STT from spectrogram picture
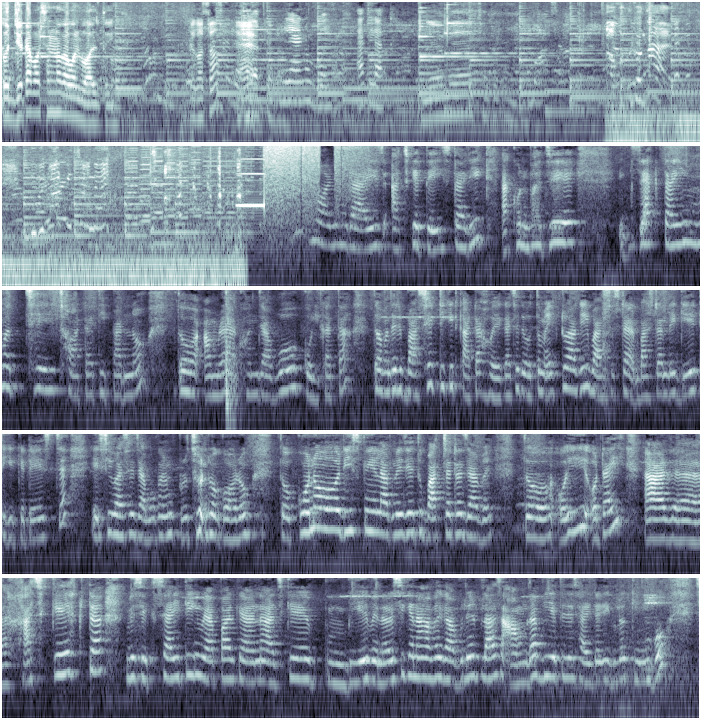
তোর যেটা পছন্দ কেবল বল তুই। কত হ্যাঁ। নিরানব্বই এক লাখ মর্নিং গাইজ আজকে তেইশ তারিখ। এখন বাজে এক্স্যাক্ট টাইম হচ্ছে ছটা তিপান্ন। তো আমরা এখন যাব কলকাতা। তো আমাদের বাসের টিকিট কাটা হয়ে গেছে। তো একটু আগেই বাস স্ট্যান্ড বাস স্ট্যান্ডে গিয়ে টিকিট কেটে এসছে। এসি বাসে যাব কারণ প্রচণ্ড গরম। তো কোনো রিস্ক নিয়ে লাভ নেই, যেহেতু বাচ্চাটা যাবে। তো ওই ওটাই। আর আজকে একটা বেশ এক্সাইটিং ব্যাপার, কেননা আজকে বিয়ে, বেনারসি কেনা হবে, গাবুলের প্লাস আমরা বিয়েতে যে শাড়ি টাড়িগুলো কিনবো,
